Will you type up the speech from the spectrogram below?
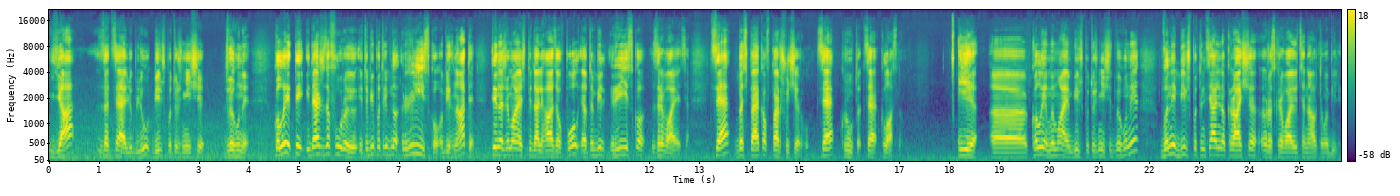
Я за це люблю більш потужніші двигуни. Коли ти йдеш за фурою і тобі потрібно різко обігнати, ти нажимаєш педаль газу в пол і автомобіль різко зривається. Це безпека в першу чергу. Це круто, це класно. І е, коли ми маємо більш потужніші двигуни, вони більш потенціально краще розкриваються на автомобілі.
